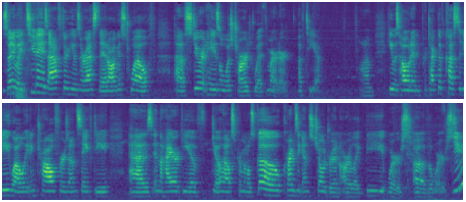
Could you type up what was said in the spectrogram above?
so anyway, two days after he was arrested, August twelfth, uh, Stuart Hazell was charged with murder of Tia. Um, he was held in protective custody while awaiting trial for his own safety, as in the hierarchy of jailhouse criminals go, crimes against children are like the worst of the worst. Do you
